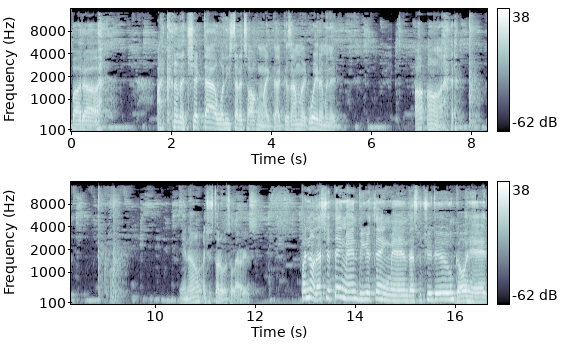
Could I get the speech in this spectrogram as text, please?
but uh, I kind of checked out when he started talking like that because I'm like, wait a minute. Uh uh You know, I just thought it was hilarious. But no, that's your thing, man. Do your thing, man. That's what you do. Go ahead.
